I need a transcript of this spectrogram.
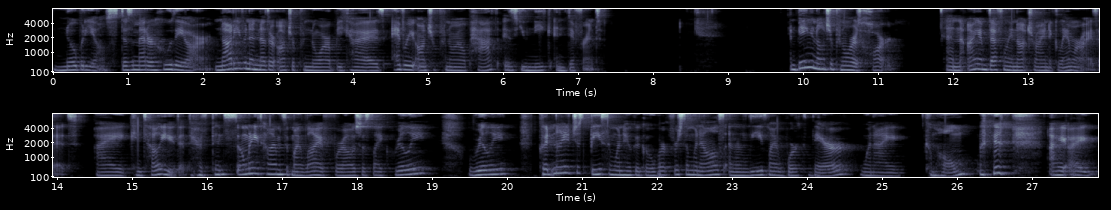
Nobody else. Doesn't matter who they are. Not even another entrepreneur because every entrepreneurial path is unique and different. And being an entrepreneur is hard. And I am definitely not trying to glamorize it. I can tell you that there have been so many times in my life where I was just like, really? Really? Couldn't I just be someone who could go work for someone else and then leave my work there when I come home? I, I,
